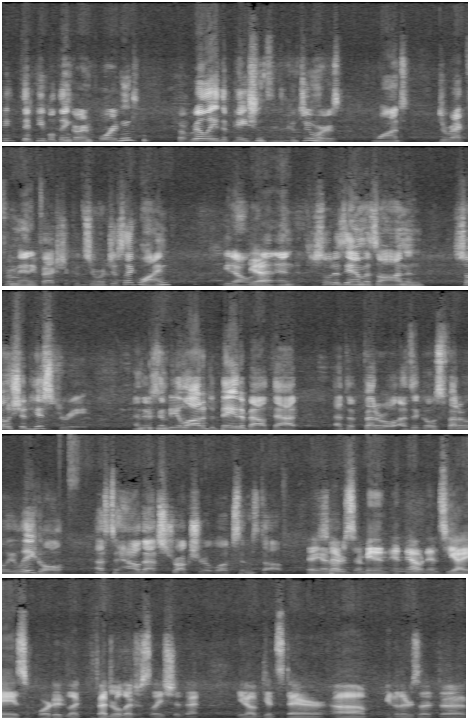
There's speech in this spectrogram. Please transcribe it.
pe- that people think are important but really the patients and the consumers want direct from manufacturer to consumer just like wine you know Yeah. and, and so does amazon and so should history and there's going to be a lot of debate about that at the federal as it goes federally legal as to how that structure looks and stuff. Yeah, So- there's, I mean, and, and now an NCIA has supported like federal legislation that you know gets there. Um, you know, there's a the,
